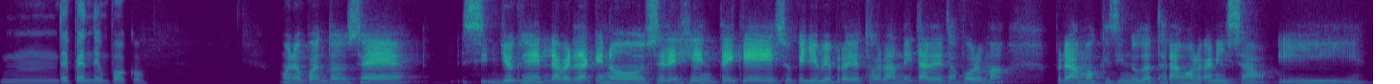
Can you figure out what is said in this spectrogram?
mm, depende un poco. Bueno, pues entonces yo que la verdad que no sé de gente que eso, que lleve proyectos grandes y tal de esta forma, pero vamos, que sin duda estarán organizados. Y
